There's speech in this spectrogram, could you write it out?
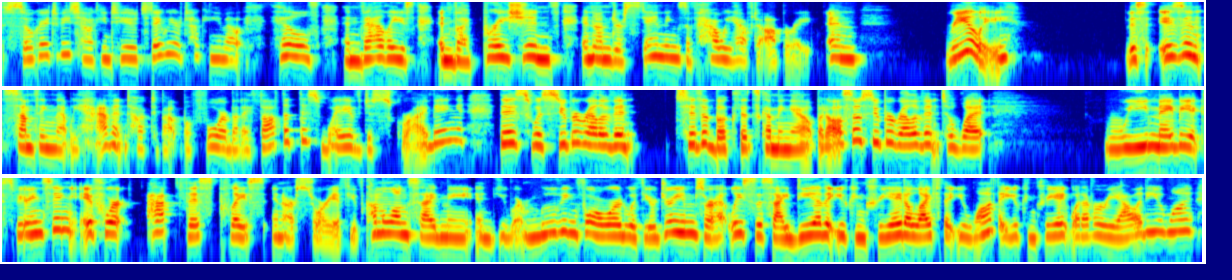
so great to be talking to you. Today we are talking about hills and valleys and vibrations and understandings of how we have to operate. And really, this isn't something that we haven't talked about before, but I thought that this way of describing this was super relevant to the book that's coming out, but also super relevant to what we may be experiencing if we're at this place in our story. If you've come alongside me and you are moving forward with your dreams, or at least this idea that you can create a life that you want, that you can create whatever reality you want,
